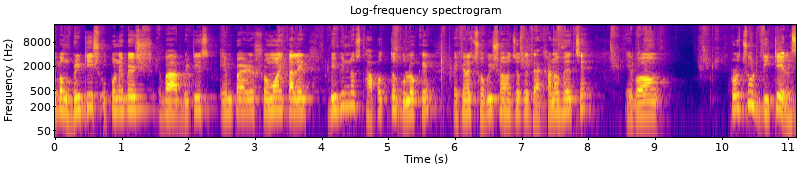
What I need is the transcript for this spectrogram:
এবং ব্রিটিশ উপনিবেশ বা ব্রিটিশ এম্পায়ারের সময়কালের বিভিন্ন স্থাপত্যগুলোকে এখানে ছবি সহযোগে দেখানো হয়েছে এবং প্রচুর ডিটেলস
